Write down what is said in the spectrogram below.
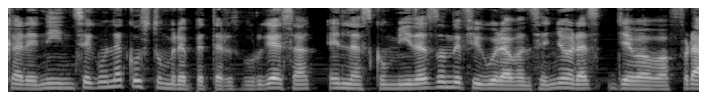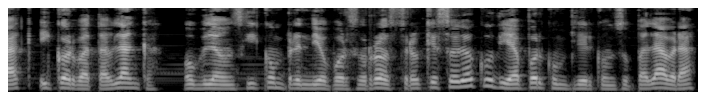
Karenin, según la costumbre petersburguesa, en las comidas donde figuraban señoras, llevaba frac y corbata blanca. Oblonsky comprendió por su rostro que solo acudía por cumplir con su palabra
